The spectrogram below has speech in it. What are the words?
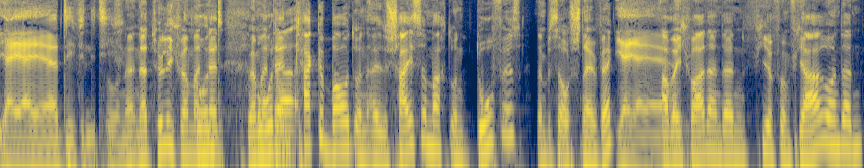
Ja, ja, ja, definitiv. So, ne? Natürlich, wenn man, Und- dann, wenn man dann Kacke baut und alles Scheiße macht und doof ist, dann bist du auch schnell weg. Ja, ja, ja, ja. Aber ich war dann, dann vier, fünf Jahre und dann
